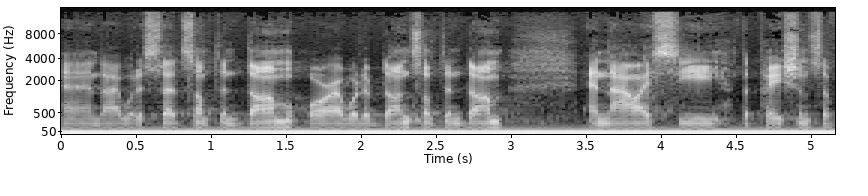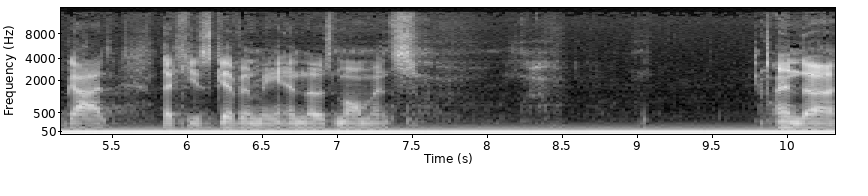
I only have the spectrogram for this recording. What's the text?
and I would have said something dumb or I would have done something dumb. And now I see the patience of God that He's given me in those moments. And, uh,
